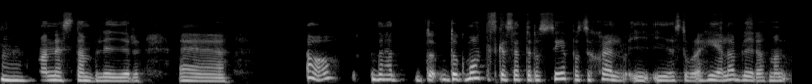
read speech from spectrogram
Mm. Man nästan blir eh, ja, det här dogmatiska sättet att se på sig själv i, i det stora hela blir att man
